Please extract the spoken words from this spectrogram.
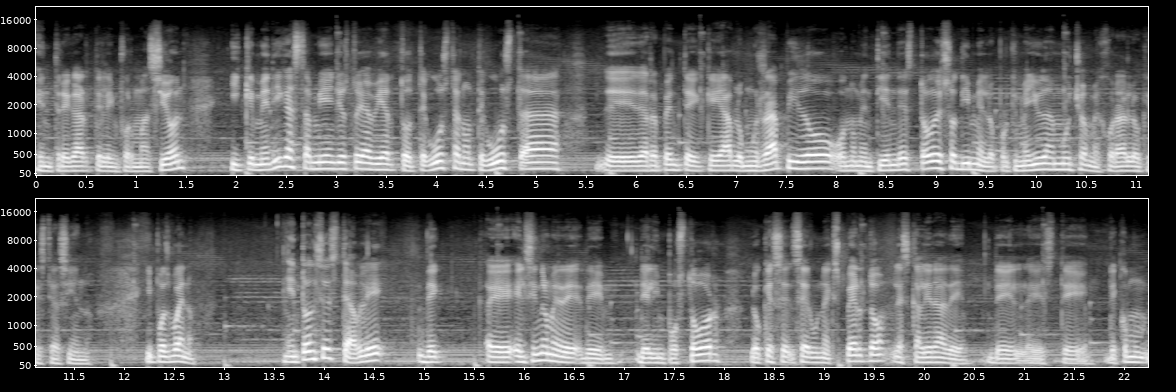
entregarte la información y que me digas también, yo estoy abierto, ¿te gusta, no te gusta? De, de, repente que hablo muy rápido o no me entiendes, todo eso dímelo porque me ayuda mucho a mejorar lo que esté haciendo. Y pues bueno, entonces te hablé de eh, el síndrome de, del impostor, lo que es ser un experto, la escalera de, este, de cómo,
